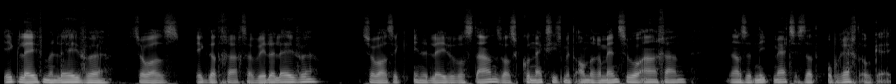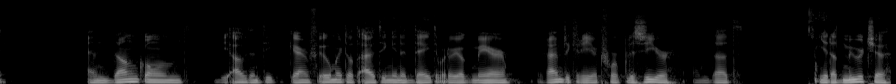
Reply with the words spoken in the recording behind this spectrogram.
ik leef mijn leven zoals ik dat graag zou willen leven. Zoals ik in het leven wil staan, zoals connecties met andere mensen wil aangaan. En als het niet matcht, is dat oprecht oké. En dan komt die authentieke kern veel meer tot uiting in het daten, waardoor je ook meer ruimte creëert voor plezier, omdat je dat muurtje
